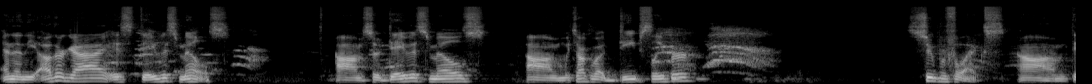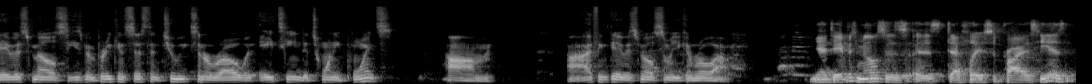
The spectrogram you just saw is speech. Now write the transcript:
And then the other guy is Davis Mills. Um, so Davis Mills, um, we talk about deep sleeper, super flex. Um, Davis Mills, he's been pretty consistent two weeks in a row with 18 to 20 points. Um, I think Davis Mills, someone you can roll out. Yeah, Davis Mills is is definitely a surprise. He has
